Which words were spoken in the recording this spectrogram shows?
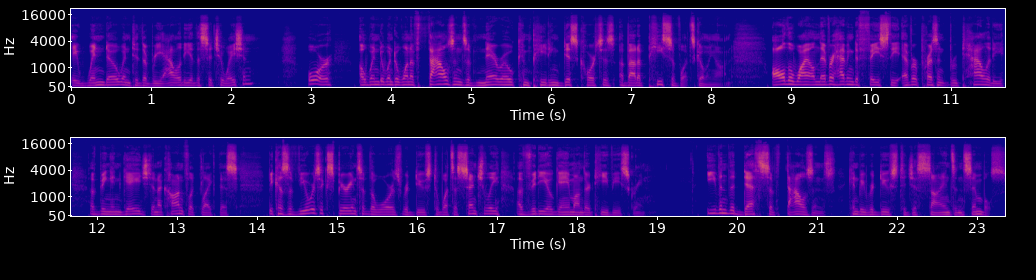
A window into the reality of the situation? Or a window into one of thousands of narrow, competing discourses about a piece of what's going on? all the while never having to face the ever present brutality of being engaged in a conflict like this, because the viewer's experience of the war is reduced to what's essentially a video game on their TV screen. Even the deaths of thousands can be reduced to just signs and symbols.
